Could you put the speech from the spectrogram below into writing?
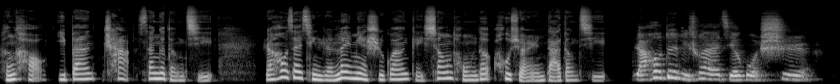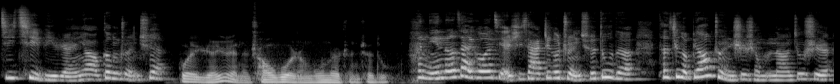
很好、一般、差三个等级，然后再请人类面试官给相同的候选人打等级，然后对比出来的结果是机器比人要更准确，会远远的超过人工的准确度。您能再给我解释一下这个准确度的它这个标准是什么呢？就是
